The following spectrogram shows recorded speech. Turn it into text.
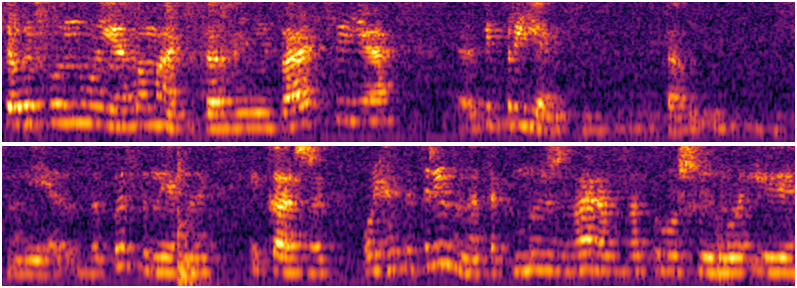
телефонує громадська організація підприємців. Там як вона- і каже, Ольга Петрівна, так ми ж зараз запрошуємо і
